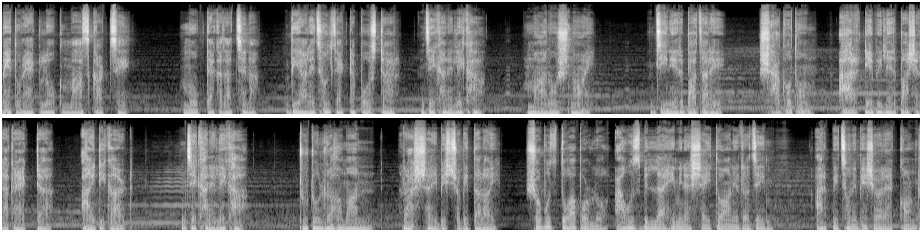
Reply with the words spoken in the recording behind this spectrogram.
ভেতরে এক লোক মাছ কাটছে। মুখ দেখা যাচ্ছে না। দেয়ালে ঝুলছে একটা পোস্টার, যেখানে লেখা, মানুষ নয়, জিনের বাজারে স্বাগতম। আর টেবিলের পাশে রাখা একটা আইডি কার্ড, যেখানে লেখা, টুটুল রহমান, রাজশাহী বিশ্ববিদ্যালয়। সবুজ দোয়া পড়ল আউজ বিল্লাহ হিমিনা শাইত আনির রাজিম। আর পেছনে ভেসর এক কণ্ঠ,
